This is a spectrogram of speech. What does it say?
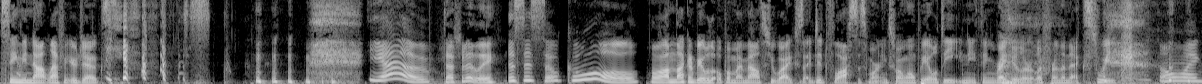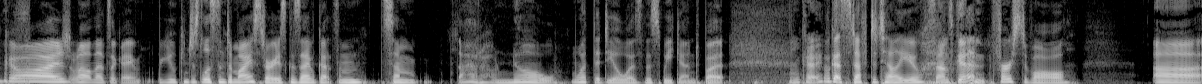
Seeing me not laugh at your jokes. yeah, Definitely. this is so cool. Well, I'm not going to be able to open my mouth too wide because I did floss this morning, so I won't be able to eat anything regularly for the next week. Oh my gosh. Well, that's okay. You can just listen to my stories because I've got some some. I don't know what the deal was this weekend, but Okay. I've got stuff to tell you. Sounds good. First of all, uh,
